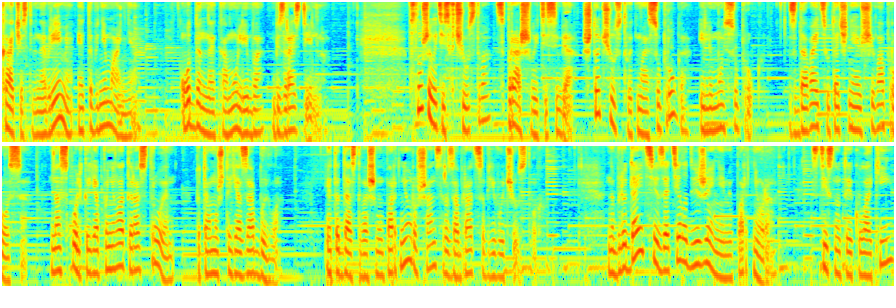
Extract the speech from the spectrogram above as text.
качественное время – это внимание, отданное кому-либо безраздельно. Вслушивайтесь в чувства, спрашивайте себя, что чувствует моя супруга или мой супруг. Задавайте уточняющие вопросы. Насколько я поняла, ты расстроен, потому что я забыла. Это даст вашему партнеру шанс разобраться в его чувствах. Наблюдайте за телодвижениями партнера. Стиснутые кулаки,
